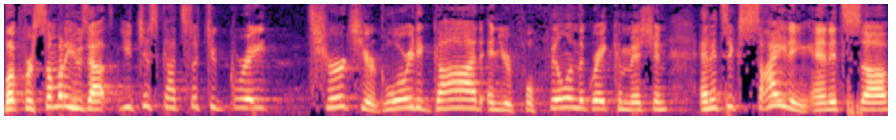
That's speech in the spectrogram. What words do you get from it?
But for somebody who's out, you just got such a great church here. Glory to God, and you're fulfilling the Great Commission, and it's exciting, and it's. Uh,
